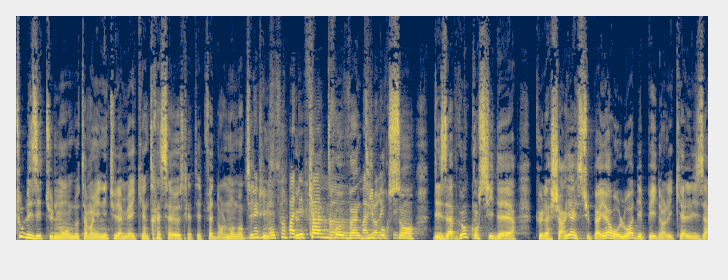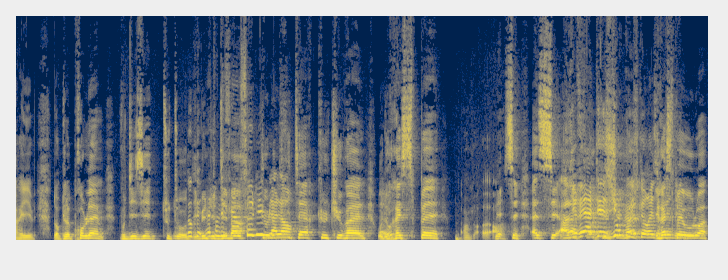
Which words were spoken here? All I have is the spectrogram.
toutes les études montrent, notamment il y a une étude américaine très sérieuse qui a été faite dans le monde entier, qui montre que 90% euh, des Afghans considèrent que la charia est supérieure aux lois des pays dans lesquels ils arrivent. Donc le problème, vous disiez tout au début du débat que le critère culturel ou de respect c'est à la fois adhésion plus que respect, respect aux lois.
